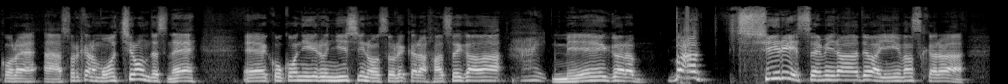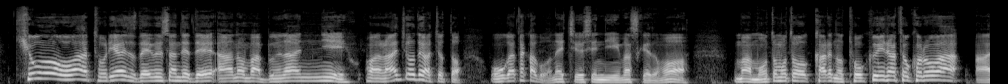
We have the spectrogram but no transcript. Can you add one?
これ、あそれからもちろんですね、えー、ここにいる西野、それから長谷川、はい、銘柄、ばっちりセミナーでは言いますから、今日はとりあえずデビューさんで、で、あの、まあ、無難に、まあ、ラジオではちょっと大型株をね、中心に言いますけども、まあ、もともと彼の得意なところは、明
